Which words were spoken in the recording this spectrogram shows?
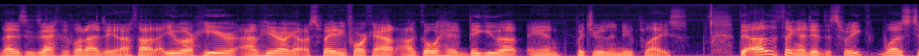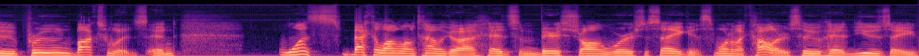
That is exactly what I did. I thought, you are here, I'm here, I got a spading fork out, I'll go ahead and dig you up and put you in a new place. The other thing I did this week was to prune boxwoods. And once back a long, long time ago, I had some very strong words to say against one of my callers who had used a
